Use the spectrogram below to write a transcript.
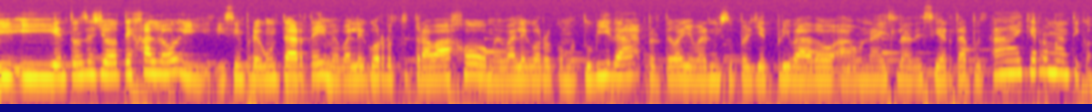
y, entonces yo te jalo y, sin preguntarte y me vale gorro tu trabajo o me vale gorro como tu vida, pero te va a llevar mi superjet privado a una isla desierta, pues ay, qué romántico.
